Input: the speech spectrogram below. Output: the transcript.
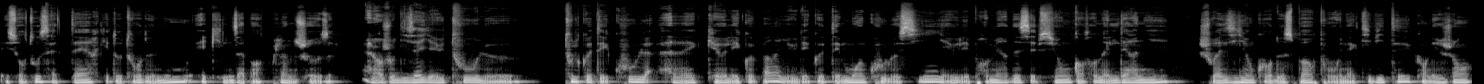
et surtout cette terre qui est autour de nous et qui nous apporte plein de choses. Alors je vous disais, il y a eu tout le tout le côté cool avec les copains, il y a eu des côtés moins cool aussi, il y a eu les premières déceptions quand on est le dernier, choisi en cours de sport pour une activité, quand les gens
